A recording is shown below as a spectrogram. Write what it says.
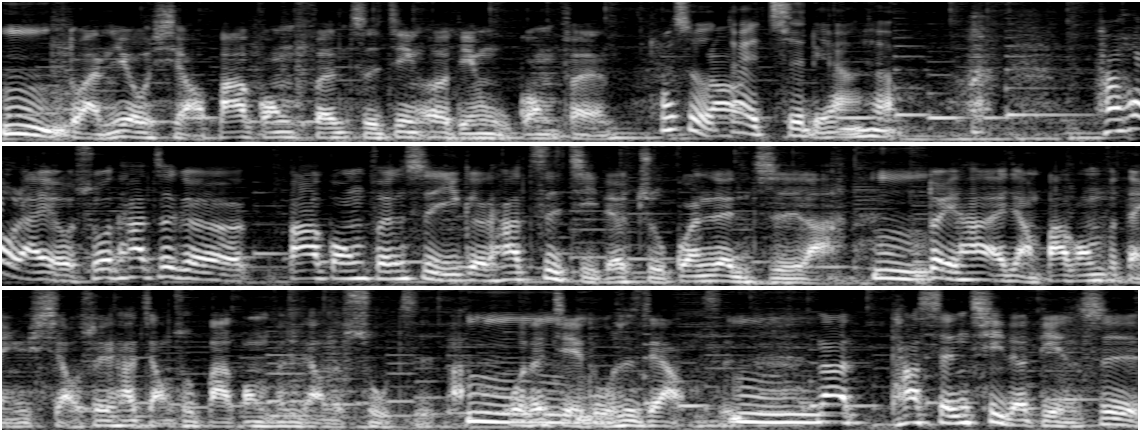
嗯短又小，八公分，直径二点五公分，它是有带质量哈。他后来有说，他这个八公分是一个他自己的主观认知啦。嗯，对他来讲，八公分等于小，所以他讲出八公分这样的数字吧。嗯，我的解读是这样子。嗯，那他生气的点是，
